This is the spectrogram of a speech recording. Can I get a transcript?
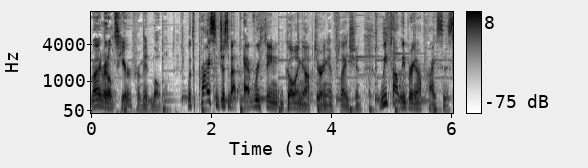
Ryan Reynolds here from Mint Mobile. With the price of just about everything going up during inflation, we thought we'd bring our prices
